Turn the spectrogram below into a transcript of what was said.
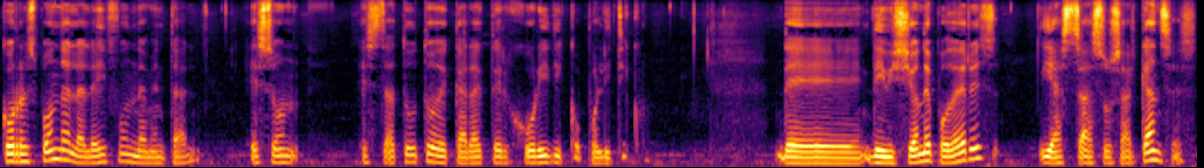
corresponde a la ley fundamental. Estatuto de carácter jurídico político, de división de poderes y hasta sus alcances.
